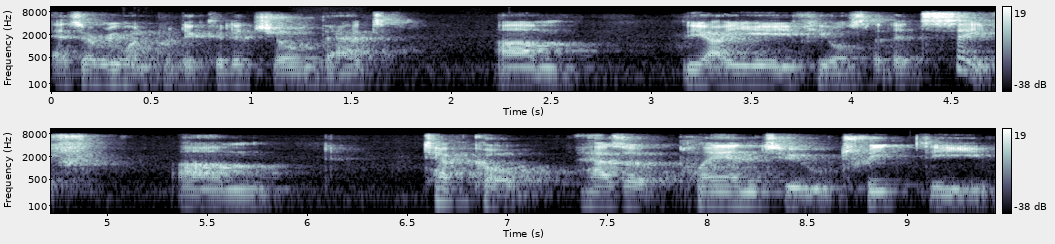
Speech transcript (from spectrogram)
as everyone predicted, it showed that um, the IEA feels that it's safe. Um, TEPCO has a plan to treat the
